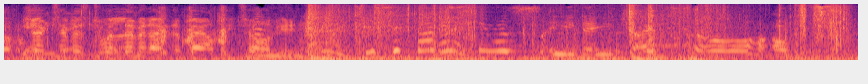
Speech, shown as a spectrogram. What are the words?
Objective is to eliminate the bounty target. he was. He, he tried so. Oh.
